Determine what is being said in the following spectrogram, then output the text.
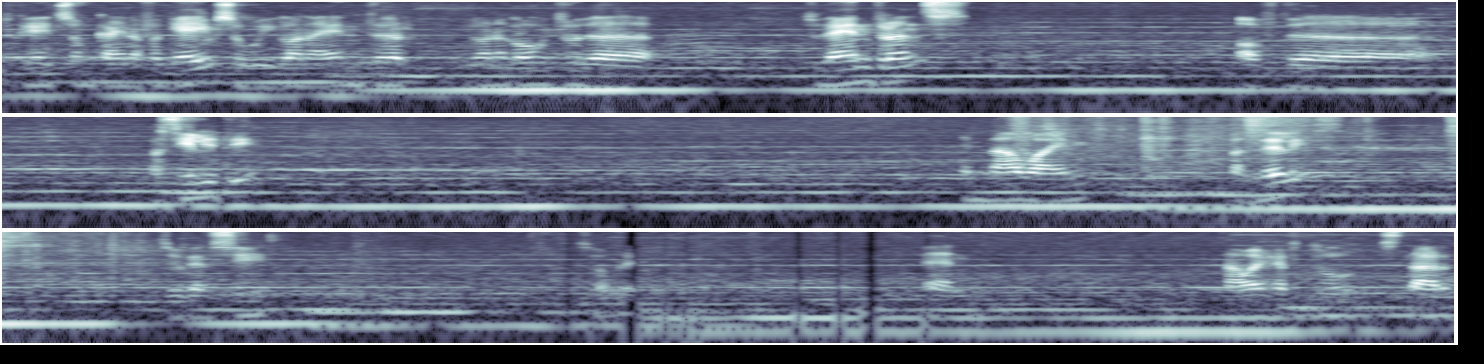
to create some kind of a game. So we're gonna enter we're gonna go to the to the entrance of the facility. And now i'm Vangelis see sorry and now I have to start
